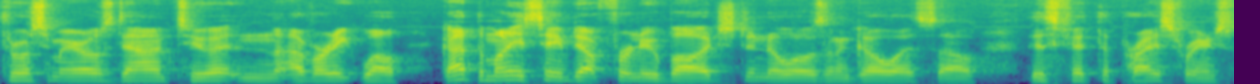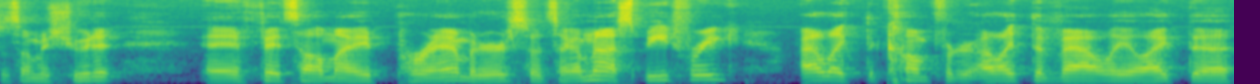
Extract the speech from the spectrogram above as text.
throw some arrows down to it, and I've already well got the money saved up for a new bow. I just didn't know what I was going to go with, so this fit the price range, so I'm going to shoot it, and it fits all my parameters. So it's like I'm not a speed freak. I like the comforter. I like the valley. I like the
